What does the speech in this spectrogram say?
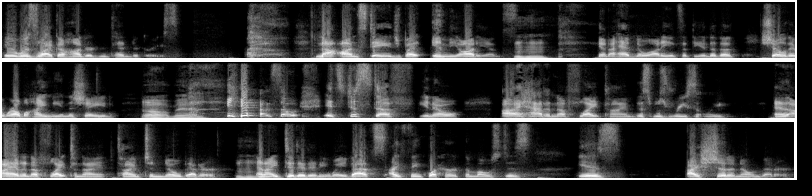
it was like 110 degrees. Not on stage, but in the audience. hmm And I had no audience at the end of the show. They were all behind me in the shade. Oh man. yeah, so it's just stuff, you know, I had enough flight time. This was recently. And I had enough flight tonight, time to know better Mhm. and I did it anyway. That's I think what hurt the most is is I should have known better.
